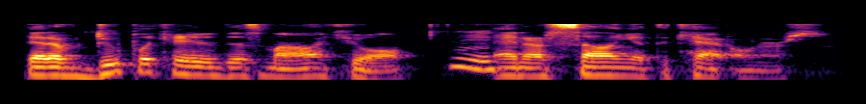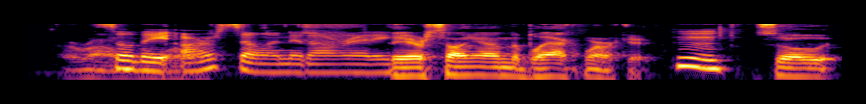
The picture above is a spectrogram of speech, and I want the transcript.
that have duplicated this molecule hmm. and are selling it to cat owners around. so the they world. are selling it already. They are selling it on the black market. Hmm. So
